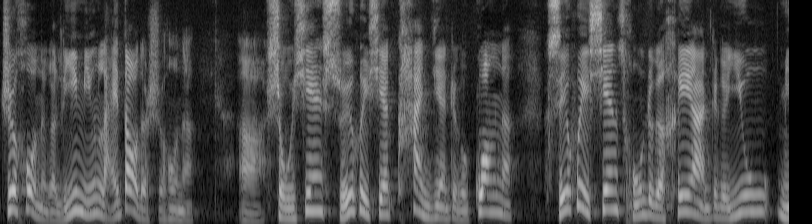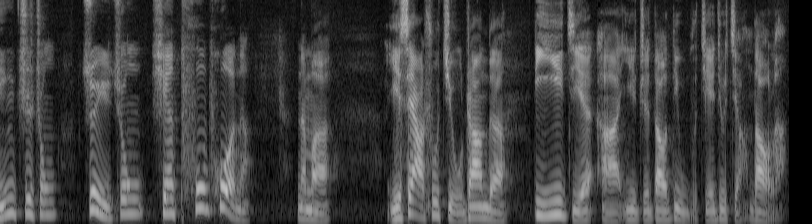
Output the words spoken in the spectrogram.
之后，那个黎明来到的时候呢？啊，首先谁会先看见这个光呢？谁会先从这个黑暗、这个幽冥之中最终先突破呢？那么，以赛亚书九章的第一节啊，一直到第五节就讲到了：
